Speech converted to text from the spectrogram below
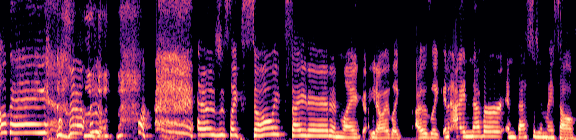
okay. and I was just like so excited. And like, you know, like, I was like, and I never invested in myself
